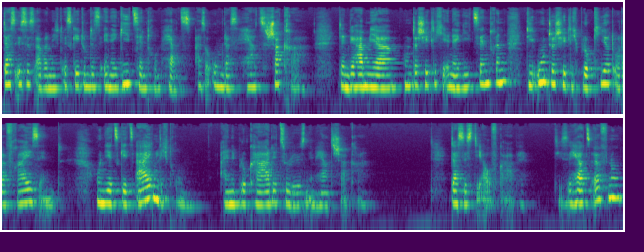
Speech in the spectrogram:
Das ist es aber nicht. Es geht um das Energiezentrum Herz, also um das Herzchakra. Denn wir haben ja unterschiedliche Energiezentren, die unterschiedlich blockiert oder frei sind. Und jetzt geht es eigentlich darum, eine Blockade zu lösen im Herzchakra. Das ist die Aufgabe. Diese Herzöffnung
